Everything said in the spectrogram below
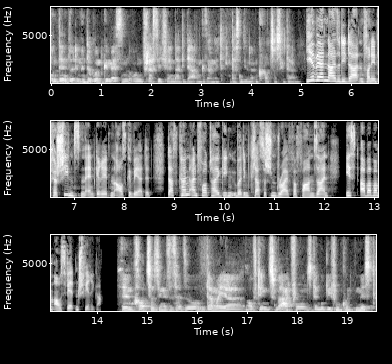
Und dann wird im Hintergrund Hintergrund gemessen und fleißig werden da die Daten gesammelt. Und das sind die sogenannten Crowdsourcing-Daten. Hier werden also die Daten von den verschiedensten Endgeräten ausgewertet. Das kann ein Vorteil gegenüber dem klassischen Drive-Verfahren sein, ist aber beim Auswerten schwieriger. Im Crowdsourcing ist es halt so, da man ja auf den Smartphones der Mobilfunkkunden misst,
